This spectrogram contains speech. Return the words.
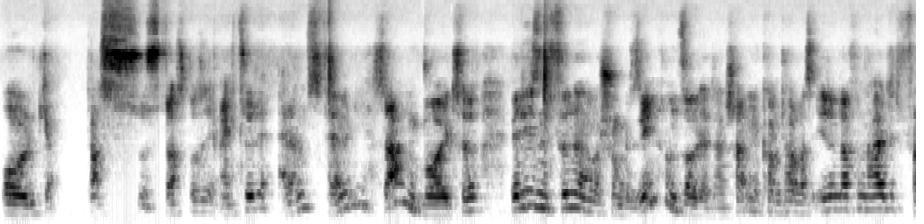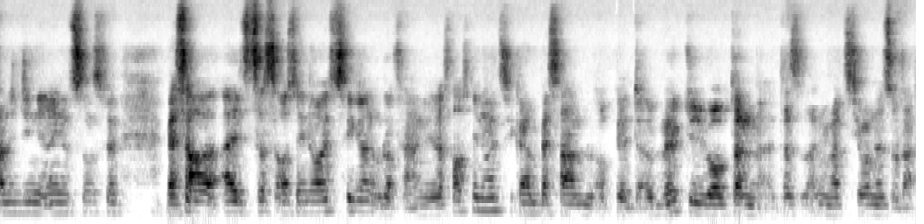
Und ja, das ist das, was ich eigentlich zu der Adams Family sagen wollte. Wer diesen Film aber schon gesehen haben sollte, dann schreibt mir in den Kommentar, was ihr denn davon haltet. Fandet ihr den Animationsfilm besser als das aus den 90ern? Oder fandet ihr das aus den 90ern besser? Ob ihr, mögt ihr überhaupt dann, dass es Animation ist? Oder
